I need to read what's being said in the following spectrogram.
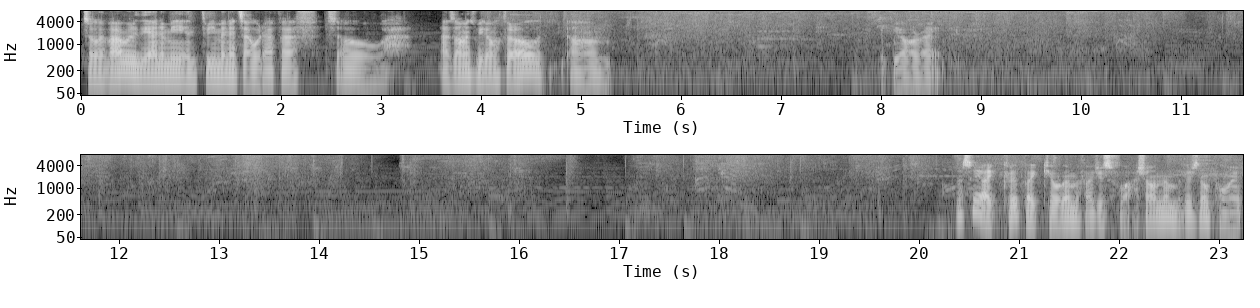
So if I were the enemy in 3 minutes, I would FF. So as long as we don't throw, um, should be alright. Honestly, I could like kill them if I just flash on them, but there's no point.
